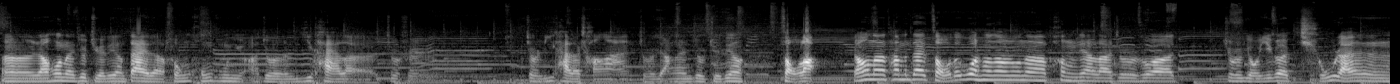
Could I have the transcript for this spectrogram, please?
嗯，然后呢就决定带着红红拂女啊，就是离开了，就是就是离开了长安，就是两个人就决定走了。然后呢，他们在走的过程当中呢，碰见了就是说，就是有一个虬髯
